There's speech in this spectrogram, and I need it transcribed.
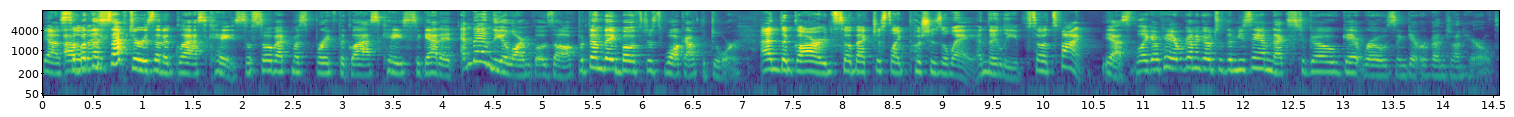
yeah, so Uh, but the scepter is in a glass case, so Sobek must break the glass case to get it, and then the alarm goes off. But then they both just walk out the door. and the guard, Sobek just like pushes away, and they leave. So it's fine. Yes, like okay, we're gonna go to the museum next to go get Rose and get revenge on Harold.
